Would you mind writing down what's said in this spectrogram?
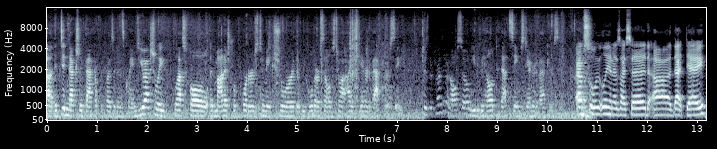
uh, that didn't actually back up the president's claims. You actually, last fall, admonished reporters to make sure that we hold ourselves to a high standard of accuracy. President also need to be held to that same standard of accuracy? Absolutely, and as I said uh, that day,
